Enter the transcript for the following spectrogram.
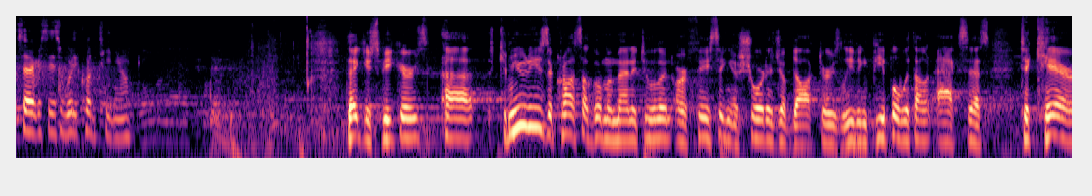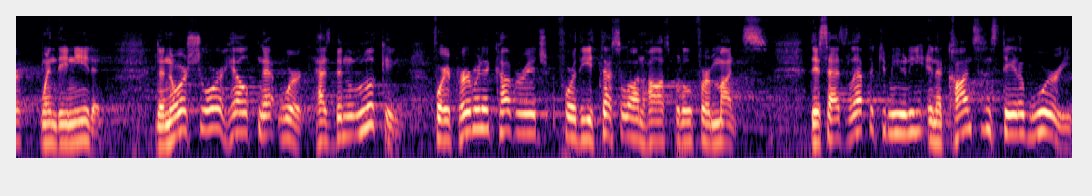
services will continue. Thank you, speakers. Uh, communities across Algoma Manitoulin are facing a shortage of doctors, leaving people without access to care when they need it. The North Shore Health Network has been looking for a permanent coverage for the Thessalon Hospital for months. This has left the community in a constant state of worry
